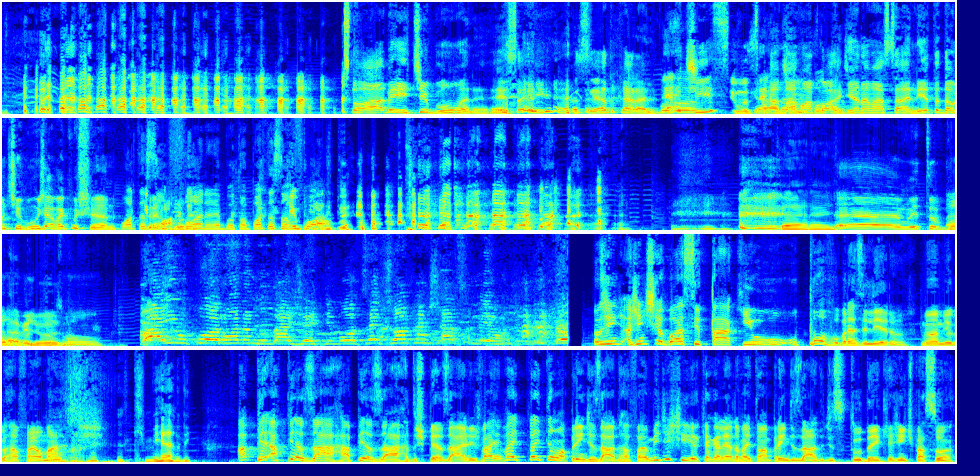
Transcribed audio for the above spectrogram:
Só abre e tibum, mano. É isso aí. Tá certo, caralho? Certíssimo, certo. Amarra uma botou- cordinha na maçaneta, dá um tibum já vai puxando. Porta sanfona, né? Botou uma porta Que sanfona. Caralho. É, muito bom. Maravilhoso. muito bom. Aí o corona não dá jeito de você, só cachaça mesmo. Mas a gente, a gente chegou a citar aqui o, o povo brasileiro, meu amigo Rafael Marques. que merda, hein? Ape- apesar, apesar dos pesares, vai, vai, vai ter um aprendizado, Rafael. Me diz que que a galera vai ter um aprendizado disso tudo aí que a gente passou.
